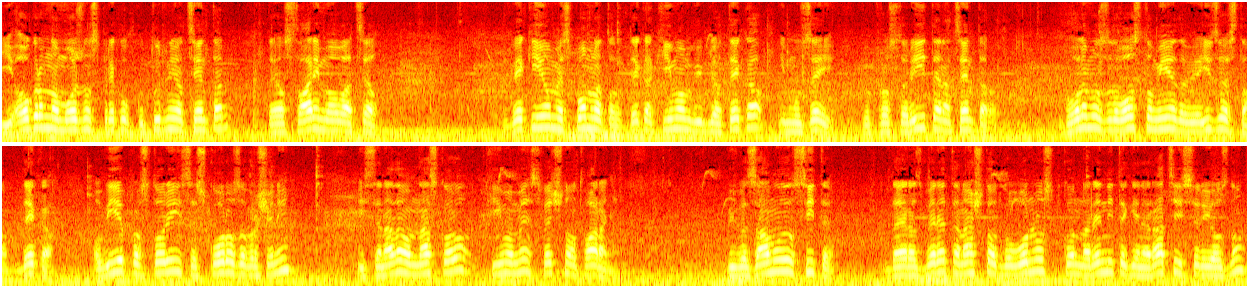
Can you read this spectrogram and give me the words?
и огромна можност преку културниот центар да ја оствариме оваа цел. Веќе имаме спомнато дека ќе имам библиотека и музеи во просториите на центарот. Големо задоволство ми е да ви известам дека овие простории се скоро завршени и се надавам наскоро ќе имаме свечно отварање. Би ве замолил сите да ја разберете нашата одговорност кон наредните генерации сериозно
